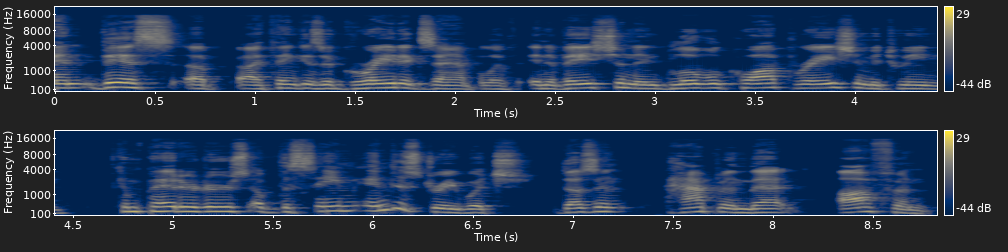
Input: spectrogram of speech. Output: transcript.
and this, uh, I think, is a great example of innovation and global cooperation between competitors of the same industry, which doesn't happen that often.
